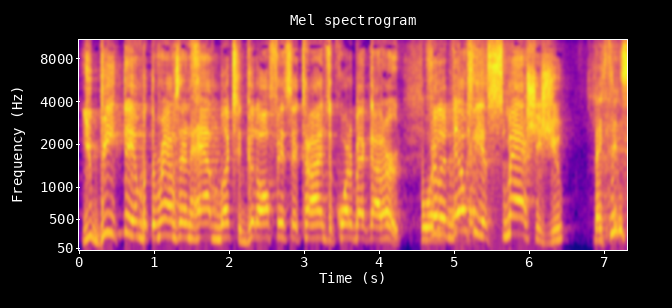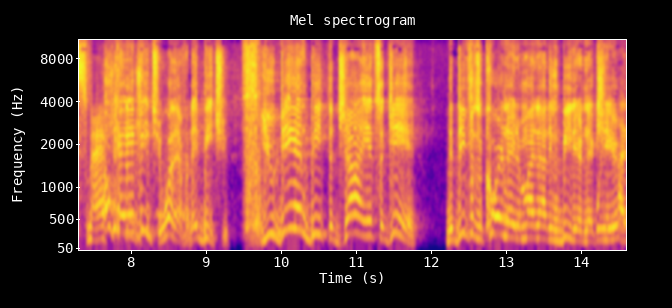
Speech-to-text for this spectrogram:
you beat them, but the Rams didn't have much. A good offense at times. The quarterback got hurt. Philadelphia smashes you. They didn't smash Okay, they beat you. Whatever. They beat you. You then beat the Giants again. The defensive coordinator might not even be there next we year.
